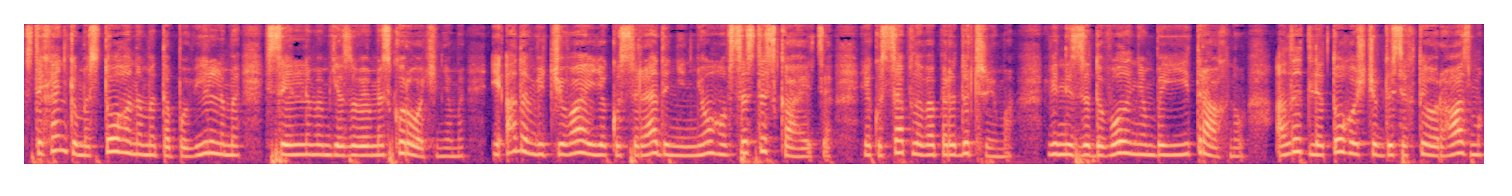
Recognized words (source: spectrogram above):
з тихенькими стогонами та повільними, сильними м'язовими скороченнями, і Адам відчуває, як усередині нього все стискається, як усе пливе перед очима. Він із задоволенням би її трахнув, але для того, щоб досягти оргазму,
